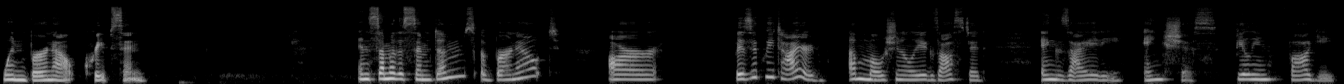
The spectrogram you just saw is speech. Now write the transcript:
when burnout creeps in. And some of the symptoms of burnout are physically tired, emotionally exhausted, anxiety, anxious, feeling foggy,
